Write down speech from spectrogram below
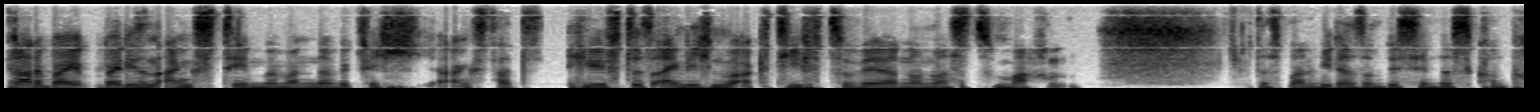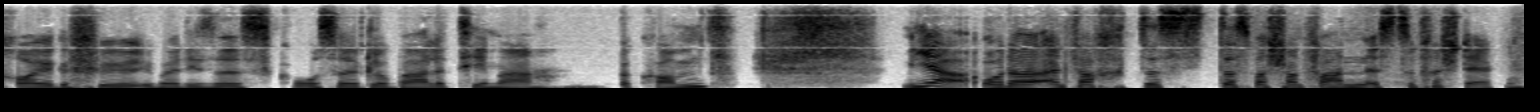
gerade bei, bei diesen Angstthemen, wenn man da wirklich Angst hat, hilft es eigentlich nur aktiv zu werden und was zu machen. Dass man wieder so ein bisschen das Kontrollgefühl über dieses große globale Thema bekommt. Ja, oder einfach das, das, was schon vorhanden ist, zu verstärken.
